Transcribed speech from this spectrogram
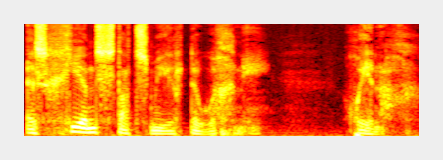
is geen stadsmuur te hoog nie. Goeienaand.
